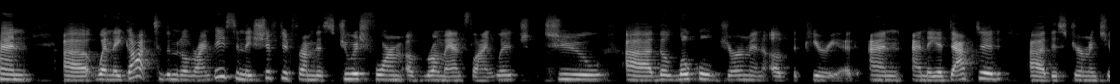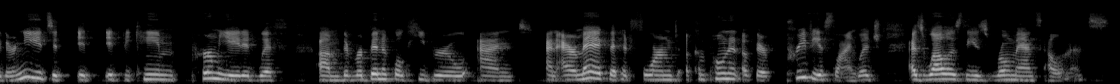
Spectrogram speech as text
And uh, when they got to the Middle Rhine Basin, they shifted from this Jewish form of Romance language to uh, the local German of the period. And, and they adapted uh, this German to their needs. It, it, it became permeated with um, the rabbinical Hebrew and, and Aramaic that had formed a component of their previous language, as well as these Romance elements.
